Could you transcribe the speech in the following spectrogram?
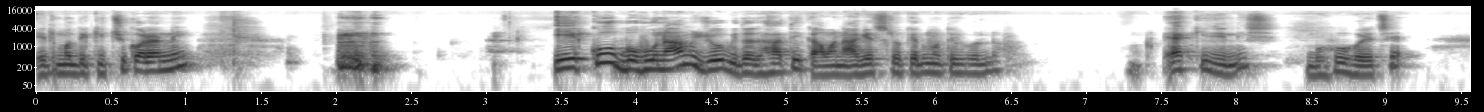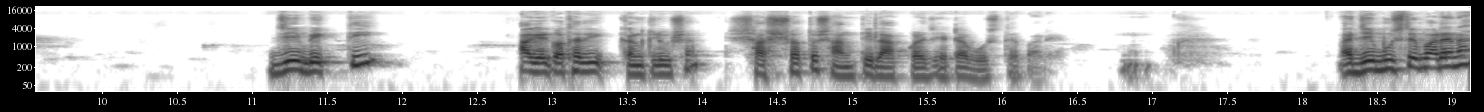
এর মধ্যে কিচ্ছু করার নেই। একো বহু নাম যো বিদধাতি কামান আগের শ্লোকের মতোই বলল একই জিনিস বহু হয়েছে। যে ব্যক্তি আগের কথারই কনক্লুশন শাশ্বত শান্তি লাভ করে যেটা বুঝতে পারে। আর যে বুঝতে পারে না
